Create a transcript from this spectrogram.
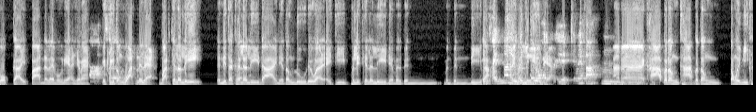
อกไก่ปันอะไรพวกเนี้ยใช่ไหมค่ะก็คือต้องวัดเลยแหละ วัดแคลอรี่ แต่นี่ถ้าแคลอรี่ได้เนี่ยต้องดูด้วยว่าไอ้ที่ผลิตแคลอรี่เนี่ยมันเป็นมันเป็นดีเป็นป่ะไขมันหรือเป็นไขมันโคเลวไฮเนี่ยเดรตใช่ไหมคะอืมอ่าคาร์บก็ต้องคาร์บก็ต้องต้องไม่มีค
